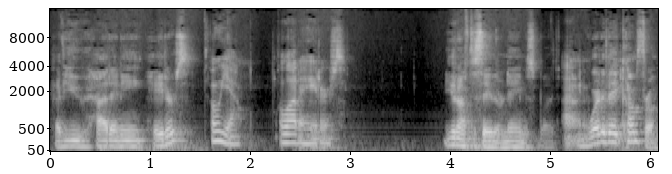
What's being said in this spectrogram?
Have you had any haters? Oh yeah, a lot of haters. You don't have to say their names, but where do they come from?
